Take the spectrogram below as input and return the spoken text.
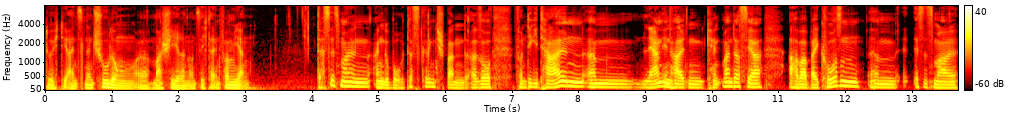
durch die einzelnen Schulungen äh, marschieren und sich da informieren. Das ist mal ein Angebot, das klingt spannend. Also von digitalen ähm, Lerninhalten kennt man das ja, aber bei Kursen ähm, ist es mal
